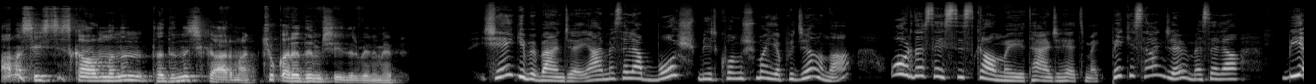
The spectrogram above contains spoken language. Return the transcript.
Ama sessiz kalmanın tadını çıkarmak çok aradığım bir şeydir benim hep. Şey gibi bence yani mesela boş bir konuşma yapacağına Orada sessiz kalmayı tercih etmek. Peki sence mesela bir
